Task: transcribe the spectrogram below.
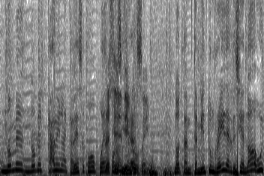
no me, no me cabe en la cabeza cómo puede Resident Evil, considerarse. güey. No, tam- también Tomb Raider decía, no, uy,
